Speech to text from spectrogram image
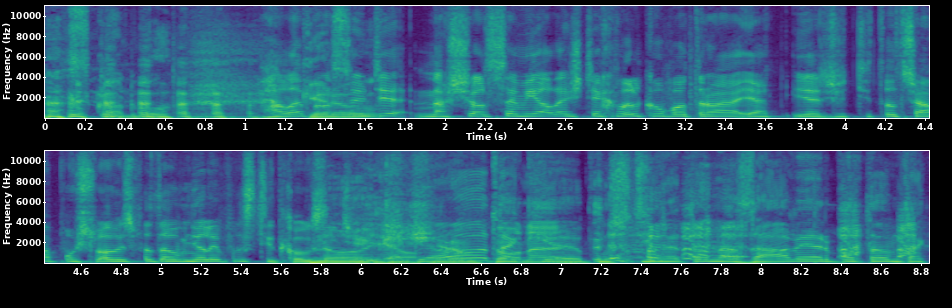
skladbu. Hele, kterou- prosím tě, našel jsem ji, ale ještě chvilku potrvá, já, já, že ti to třeba pošlo, aby jsme to měli pustit kousíček. No, jo? jo, to tak ne. pustíme to na závěr potom, tak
